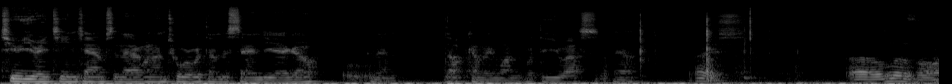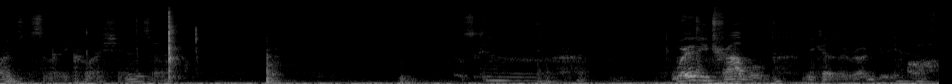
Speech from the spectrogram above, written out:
two U18 camps, and then I went on tour with them to San Diego, and then the upcoming one with the US. Yeah. Nice. Uh, we'll move on to some other questions. Uh, let's go. Where have you traveled because of rugby? Oh,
